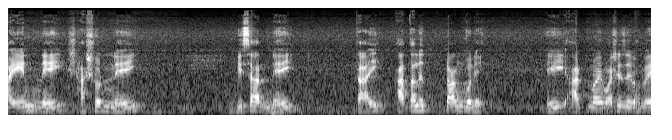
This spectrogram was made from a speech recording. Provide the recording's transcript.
আইন নেই, শাসন নেই, বিচার নেই, তাই আদালত প্রাঙ্গণে এই আট, নয় মাসে যেভাবে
